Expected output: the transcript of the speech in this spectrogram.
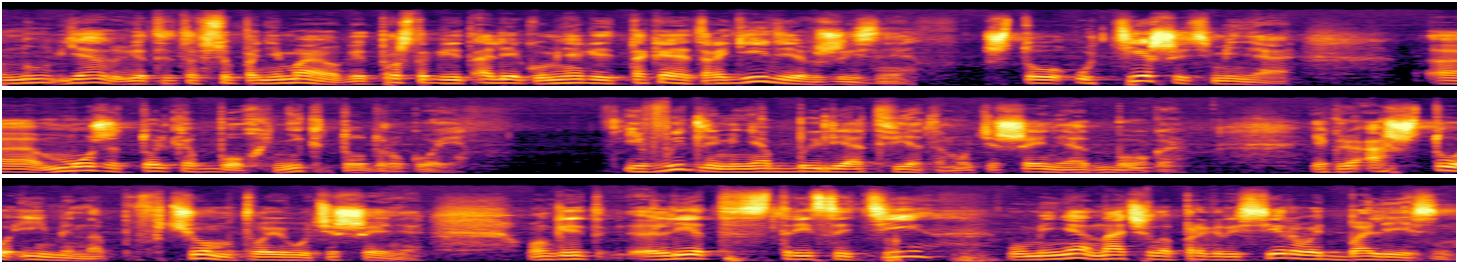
ну я говорит, это все понимаю. Говорит, просто говорит, Олег, у меня говорит, такая трагедия в жизни, что утешить меня э, может только Бог, никто другой. И вы для меня были ответом, утешение от Бога. Я говорю, а что именно? В чем твое утешение? Он говорит, лет с 30 у меня начала прогрессировать болезнь.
